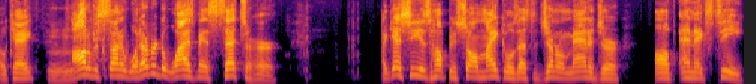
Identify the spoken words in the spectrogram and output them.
Okay. Mm-hmm. All of a sudden, whatever the wise man said to her, I guess she is helping Shawn Michaels as the general manager of NXT,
